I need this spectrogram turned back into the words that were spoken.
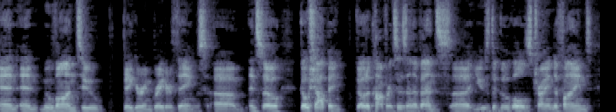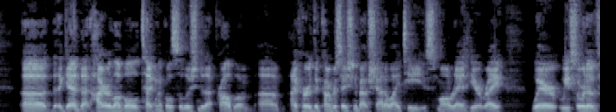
and and move on to bigger and greater things. Um, and so go shopping, go to conferences and events, uh, use the Googles, trying to find uh, again that higher level technical solution to that problem. Um, I've heard the conversation about shadow IT, small rant here, right? Where we've sort of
